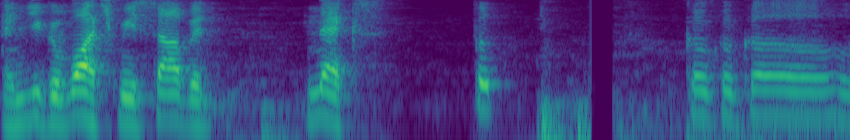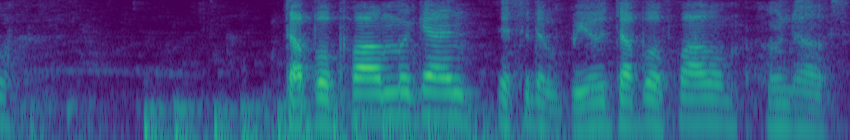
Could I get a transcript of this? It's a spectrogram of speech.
and you can watch me solve it next. Boop. Go, go, go. Double problem again? Is it a real double problem? Who knows?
